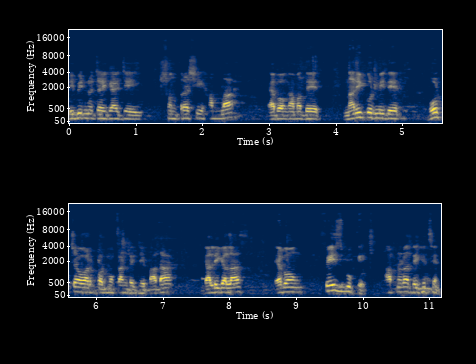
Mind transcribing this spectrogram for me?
বিভিন্ন জায়গায় যেই সন্ত্রাসী হামলা এবং আমাদের নারী কর্মীদের ভোট চাওয়ার কর্মকাণ্ডে যে বাধা গালিগালাজ এবং ফেসবুকে আপনারা দেখেছেন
